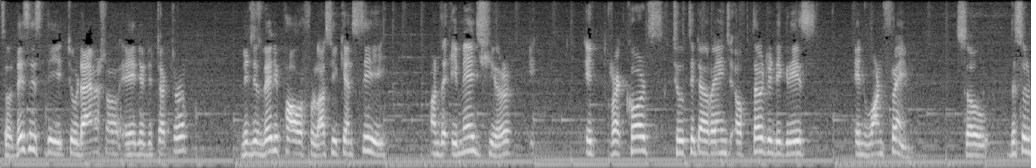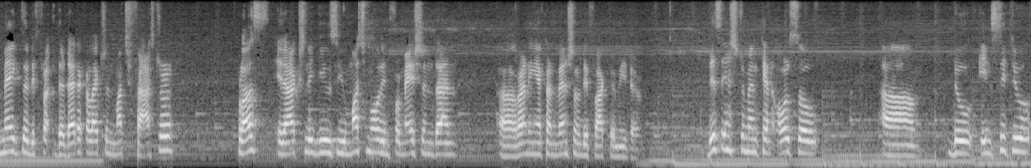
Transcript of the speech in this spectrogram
So this is the two-dimensional area detector, which is very powerful. As you can see on the image here, it, records to theta range of 30 degrees in one frame. So this will make the, the data collection much faster. Plus, it actually gives you much more information than uh, running a conventional diffractometer. This instrument can also uh, do in situ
